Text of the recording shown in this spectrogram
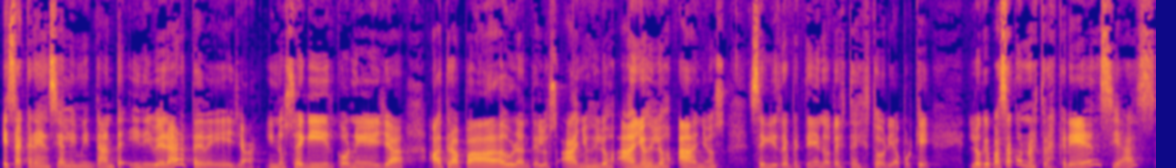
esa creencia limitante y liberarte de ella y no seguir con ella atrapada durante los años y los años y los años, seguir repitiéndote esta historia. Porque lo que pasa con nuestras creencias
